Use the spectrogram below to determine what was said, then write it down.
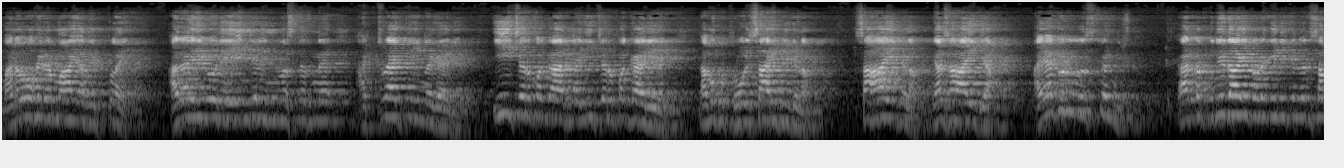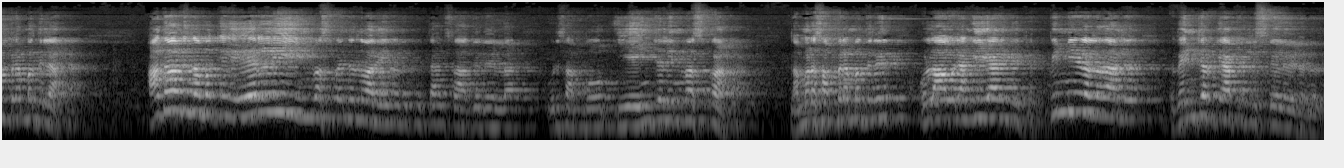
മനോഹരമായ റിപ്ലൈ അതായിരിക്കും ഒരു ഏഞ്ചൽ ഇൻവെസ്റ്ററിനെ അട്രാക്ട് ചെയ്യുന്ന കാര്യം. ഈ ചെറുപ്പക്കാരനെ ഈ ചെറുപ്പക്കാരെ നമുക്ക് പ്രോത്സാഹിപ്പിക്കണം. സഹായിക്കണം. ഞാൻ സഹായിക്കാം. അയാൾക്കൊരു റിസ്ക് ഉണ്ട്. കാരണം പുതിയതായി തുടങ്ങിയിരിക്കുന്ന ഒരു സംരംഭത്തിലാണ് അതാണ് നമുക്ക് ഏർലി ഇൻവെസ്റ്റ്മെന്റ് എന്ന് പറയുന്നത് കിട്ടാൻ സാധ്യതയുള്ള ഒരു സംഭവം ഈ ഏഞ്ചൽ ഇൻവെസ്റ്ററാണ് നമ്മുടെ സംരംഭത്തിന് ഉള്ള ആ ഒരു അംഗീകാരം കിട്ടും. പിന്നീടുള്ളതാണ് വെഞ്ചർ ക്യാപിറ്റലിസ്റ്റുകൾ വരുന്നത്.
